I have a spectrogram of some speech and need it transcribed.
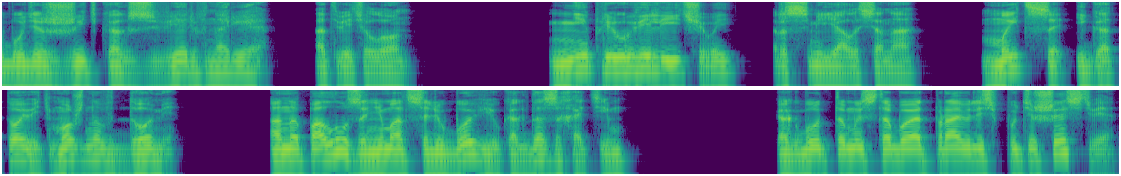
будешь жить, как зверь в норе, — ответил он. Не преувеличивай, — рассмеялась она. Мыться и готовить можно в доме, а на полу заниматься любовью, когда захотим. Как будто мы с тобой отправились в путешествие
